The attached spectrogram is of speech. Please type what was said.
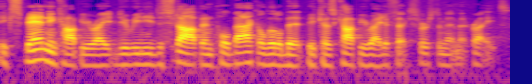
expanding copyright, do we need to stop and pull back a little bit because copyright affects First Amendment rights?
